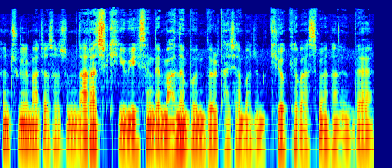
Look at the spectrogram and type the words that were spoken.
현충일 맞아서 좀 나라 지키기 위해 희생된 많은 분들 다시 한번 좀 기억해 봤으면 하는데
